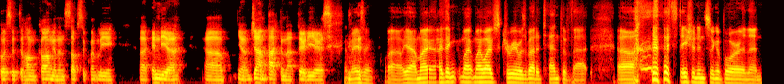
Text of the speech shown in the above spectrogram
posted to Hong Kong, and then subsequently uh, India. Uh, you know, jam packed in that 30 years. Amazing. Wow. Yeah. My, I think my, my wife's career was about a tenth of that. Uh, stationed in Singapore and then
